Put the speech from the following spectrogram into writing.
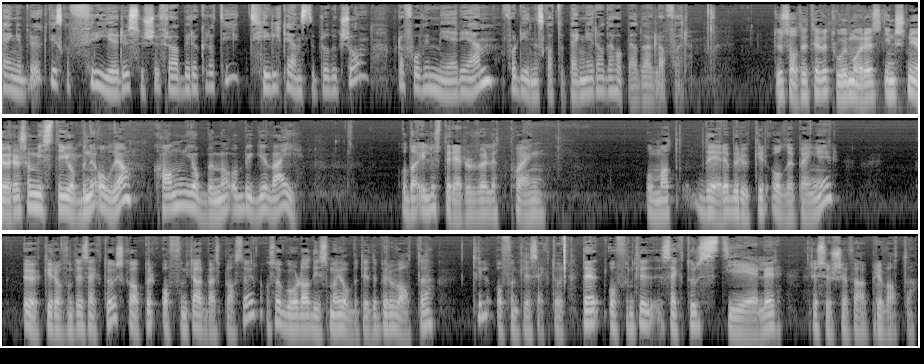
pengebruk. De skal frigjøre ressurser fra byråkrati til tjenesteproduksjon. for Da får vi mer igjen for dine skattepenger, og det håper jeg du er glad for. Du sa til TV 2 i morges ingeniører som mister jobben i olja, kan jobbe med å bygge vei. Og da illustrerer du vel et poeng om at dere bruker oljepenger øker offentlig sektor, skaper offentlige arbeidsplasser, og så går da de som har jobbet i det private, til offentlig sektor. Det offentlig sektor stjeler ressurser fra private.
